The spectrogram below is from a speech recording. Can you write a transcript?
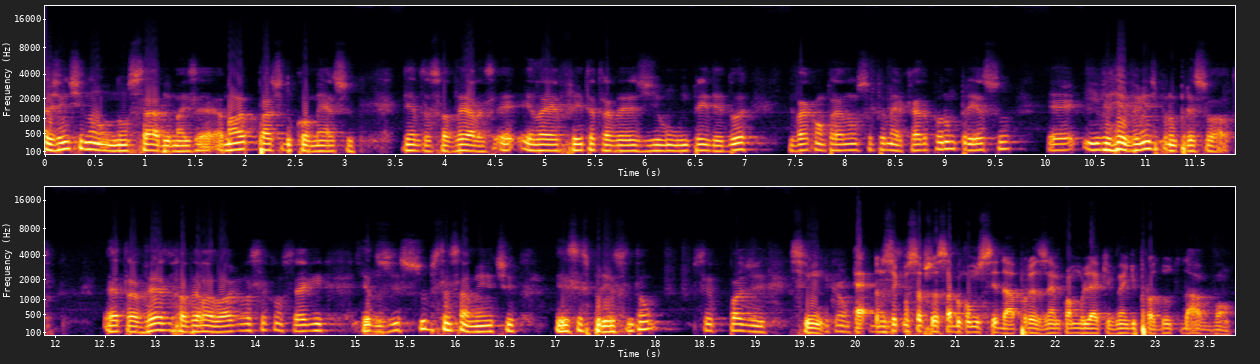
A gente não, não sabe, mas a maior parte do comércio dentro das favelas é, ela é feita através de um empreendedor que vai comprar num supermercado por um preço é, e revende por um preço alto. É, através do Favela Log você consegue reduzir substancialmente esses preços. Então, você pode Sim. Um é, eu não sei como as pessoas sabem como se dá, por exemplo, a mulher que vende produto da Avon.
